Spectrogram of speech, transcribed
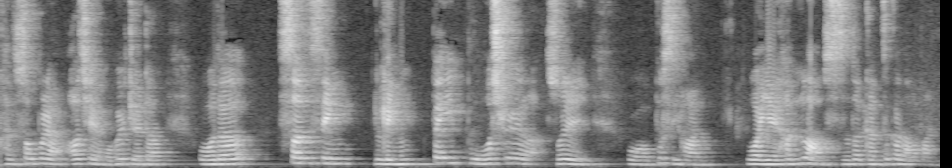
很受不了，而且我会觉得我的身心灵被剥削了，所以我不喜欢。我也很老实的跟这个老板，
